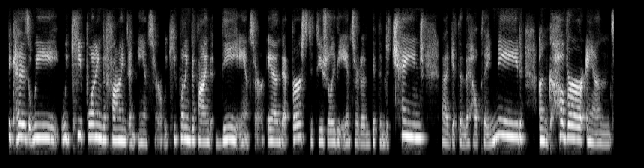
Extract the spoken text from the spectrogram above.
because we we keep wanting to find an answer we keep wanting to find the answer and at first it's usually the answer to get them to change uh, get them the help they need uncover and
